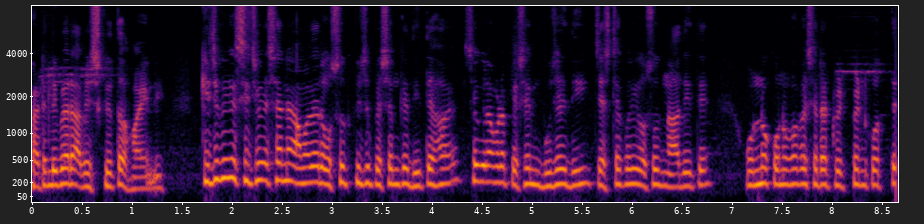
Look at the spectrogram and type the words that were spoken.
ফ্যাটি লিভারে আবিষ্কৃত হয়নি। কিছু কিছু সিচুয়েশানে আমাদের ওষুধ কিছু পেশেন্টকে দিতে হয়, সেগুলো আমরা পেশেন্ট বুঝে দিই, চেষ্টা করি ওষুধ না দিতে, অন্য কোনোভাবে সেটা ট্রিটমেন্ট করতে।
